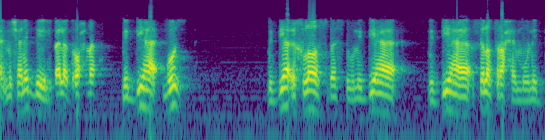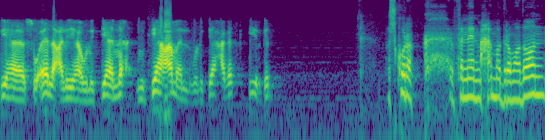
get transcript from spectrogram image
مش هندي البلد روحنا نديها جزء نديها إخلاص بس ونديها نديها صلة رحم ونديها سؤال عليها ونديها نديها عمل ونديها حاجات كتير جدا. بشكرك الفنان محمد رمضان.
